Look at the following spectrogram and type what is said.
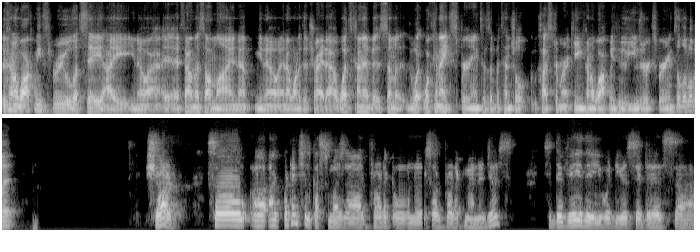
So kind of walk me through, let's say I, you know, I, I, found this online, uh, you know, and I wanted to try it out. What's kind of some, what, what can I experience as a potential customer? Can you kind of walk me through the user experience a little bit? Sure. So uh, our potential customers are product owners or product managers. So the way they would use it is uh,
